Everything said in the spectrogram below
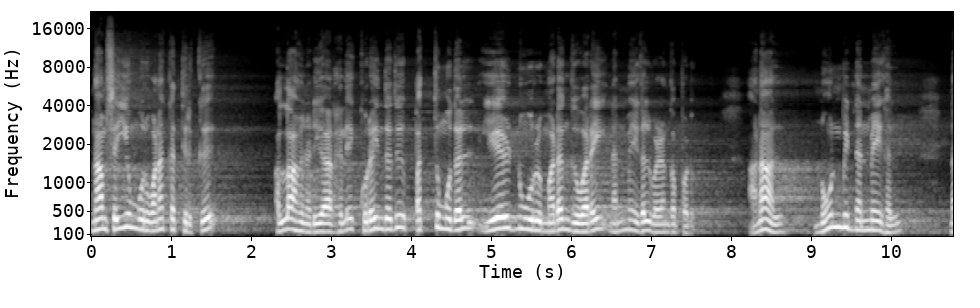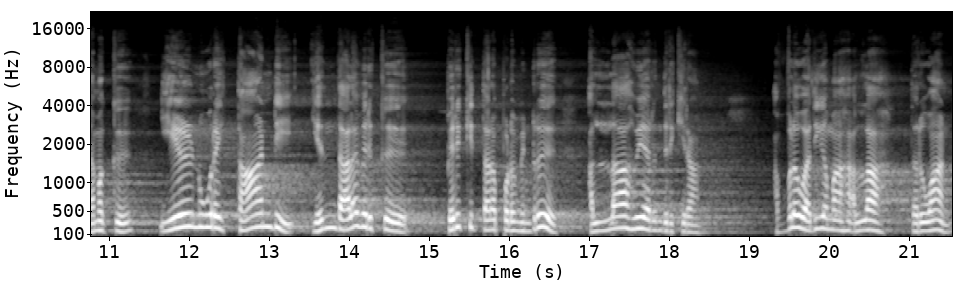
நாம் செய்யும் ஒரு வணக்கத்திற்கு அல்லாஹின் அடியார்களே குறைந்தது பத்து முதல் ஏழ்நூறு மடங்கு வரை நன்மைகள் வழங்கப்படும். ஆனால் நோன்பின் நன்மைகள் நமக்கு ஏழ்நூறை தாண்டி எந்த அளவிற்கு பெருக்கித் தரப்படும் என்று அல்லாஹ்வே அறிந்திருக்கிறான். அவ்வளவு அதிகமாக அல்லாஹ் தருவான்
